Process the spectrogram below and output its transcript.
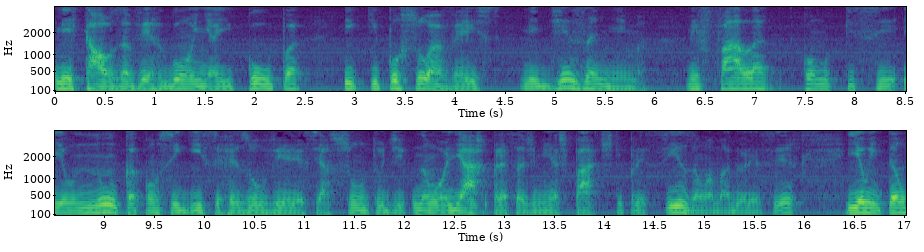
me causa vergonha e culpa, e que por sua vez me desanima, me fala como que se eu nunca conseguisse resolver esse assunto de não olhar para essas minhas partes que precisam amadurecer e eu então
